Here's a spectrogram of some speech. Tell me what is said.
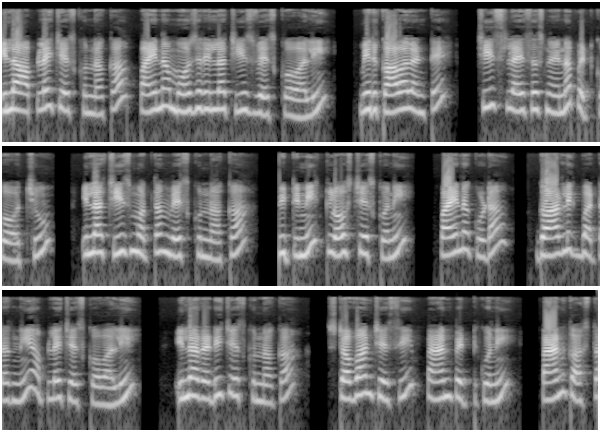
ఇలా అప్లై చేసుకున్నాక పైన మోజరిల్లా చీజ్ వేసుకోవాలి. మీరు కావాలంటే చీజ్ స్లైసెస్నైనా పెట్టుకోవచ్చు. ఇలా చీజ్ మొత్తం వేసుకున్నాక వీటిని క్లోజ్ చేసుకొని పైన కూడా గార్లిక్ బటర్ని అప్లై చేసుకోవాలి. ఇలా రెడీ చేసుకున్నాక స్టవ్ ఆన్ చేసి ప్యాన్ పెట్టుకొని ప్యాన్ కాస్త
